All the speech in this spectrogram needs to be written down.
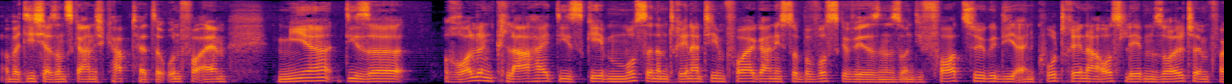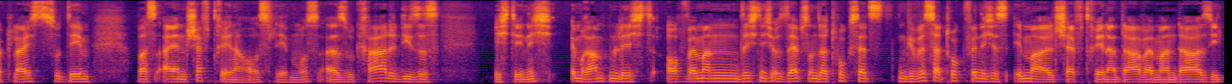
aber die ich ja sonst gar nicht gehabt hätte. Und vor allem mir diese Rollenklarheit, die es geben muss in einem Trainerteam, vorher gar nicht so bewusst gewesen ist. Und die Vorzüge, die ein Co-Trainer ausleben sollte im Vergleich zu dem, was ein Cheftrainer ausleben muss. Also gerade dieses ich stehe nicht im Rampenlicht, auch wenn man sich nicht selbst unter Druck setzt. Ein gewisser Druck, finde ich, ist immer als Cheftrainer da, weil man da sieht,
